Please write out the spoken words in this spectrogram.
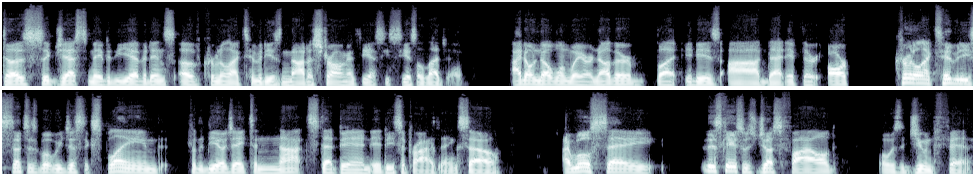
does suggest maybe the evidence of criminal activity is not as strong as the SEC is alleging. I don't know one way or another, but it is odd that if there are criminal activities such as what we just explained, for the DOJ to not step in, it'd be surprising. So I will say this case was just filed, what was it, June 5th,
